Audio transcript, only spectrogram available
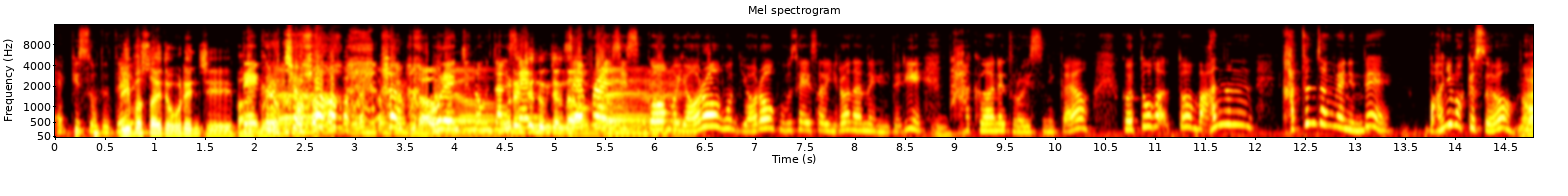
에피소드들 리버사이드 오렌지 바 네, 그렇죠. 오렌지 농장도 나오고요. 오렌지 농장, 오렌지 샌, 농장 나오고. 샌프란시스코 네. 뭐 여러 곳- 여러 곳에서 일어나는 일들이 음. 다그 안에 들어 있으니까요. 그또또 많은 같은 장면인데 많이 바뀌었어요. 아.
